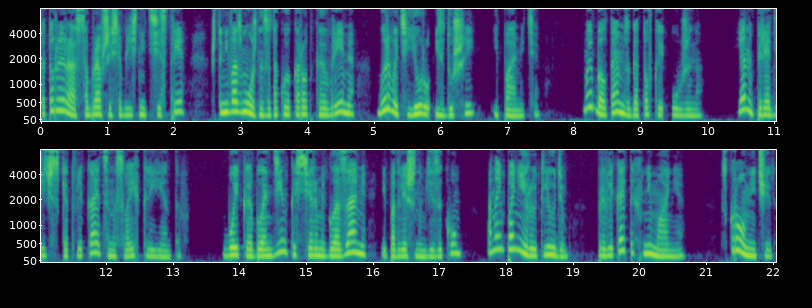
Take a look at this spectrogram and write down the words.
который раз собравшись объяснить сестре, что невозможно за такое короткое время вырвать Юру из души и памяти. Мы болтаем заготовкой ужина. Яна периодически отвлекается на своих клиентов. Бойкая блондинка с серыми глазами и подвешенным языком, она импонирует людям, привлекает их внимание. Скромничает,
